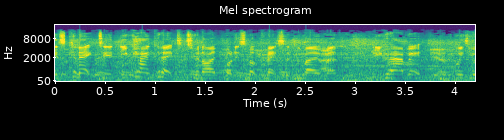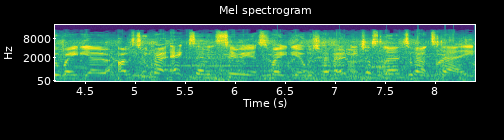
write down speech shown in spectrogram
it's connected, you can connect it to an iPod, it's not connected at the moment. You can have it with your radio. I was talking about XM and Sirius radio, which I've only just learned about today.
